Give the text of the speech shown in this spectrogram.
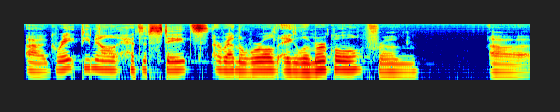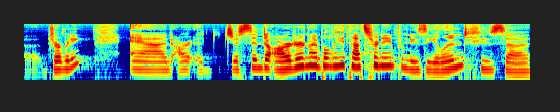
uh, great female heads of states around the world. Angela Merkel from uh, Germany, and Jacinda Ardern, I believe that's her name, from New Zealand, who's uh,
